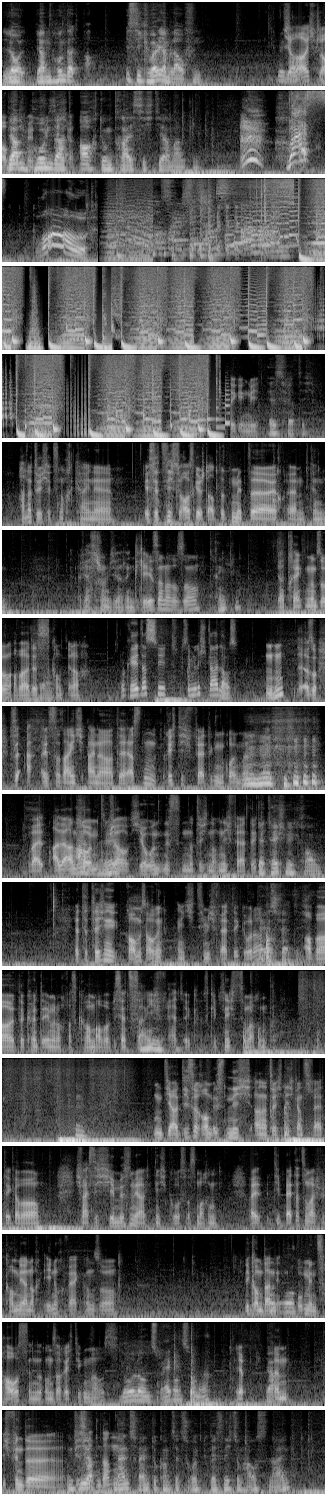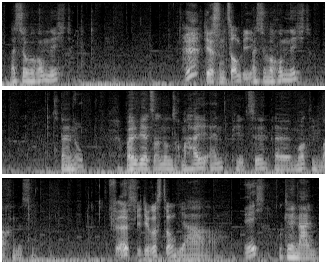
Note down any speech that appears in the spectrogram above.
Lol, wir haben 100... Ist die Query am Laufen? Ja, ich glaube, Wir ich haben bin mir sicher. 138 Diamanten. Was? Wow! Irgendwie. Er ist fertig. Hat natürlich jetzt noch keine. Ist jetzt nicht so ausgestattet mit äh, ähm, den. Wie heißt das schon wieder? Den Gläsern oder so? Tränken? Ja, Tränken und so, aber das Ja. kommt ja noch. Okay, das sieht ziemlich geil aus. Mhm. Also, es ist das eigentlich einer der ersten richtig fertigen Räume. Mhm. Weil alle anderen Ah, Räume, nee. Hier unten ist natürlich noch nicht fertig. Der Technikraum. Ja, der Technikraum ist auch eigentlich ziemlich fertig, oder? Der ist fertig. Aber da könnte immer noch was kommen, aber bis jetzt ist er eigentlich Mhm. fertig. Es gibt nichts zu machen. Hm. Und ja, dieser Raum ist nicht, äh, natürlich nicht ganz fertig, aber ich weiß nicht, hier müssen wir halt nicht groß was machen. Weil die Beta zum Beispiel kommen ja noch eh noch weg und so. Die kommen dann Oh. oben ins Haus, in unser richtigen Haus. YOLO und Swag und so, ne? Ja. Ähm, ich finde, Und wir wir... sollten dann... Nein, Sven, du kommst jetzt zurück. Du gehst nicht zum Haus. Nein. Weißt du, warum nicht? Hier ist ein Zombie. Weißt du, warum nicht? Sven? Nope. Weil wir jetzt an unserem High-End-PC äh, Modding machen müssen. Für, äh, für die Rüstung. Ja. Ich? Okay, nein.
